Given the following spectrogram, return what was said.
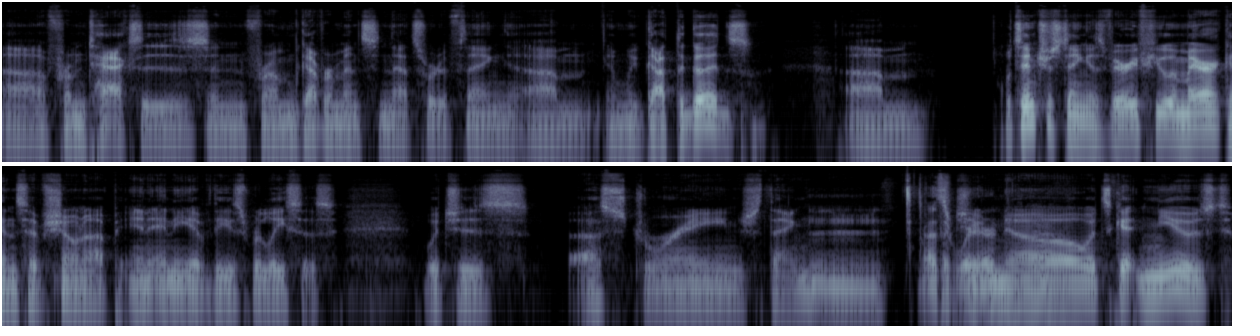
uh, from taxes and from governments and that sort of thing. Um, and we've got the goods. Um, what's interesting is very few Americans have shown up in any of these releases, which is a strange thing. Mm, that's but weird. You know it's getting used.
